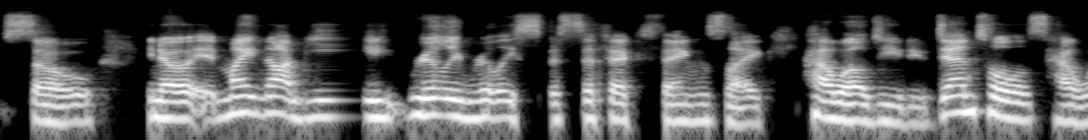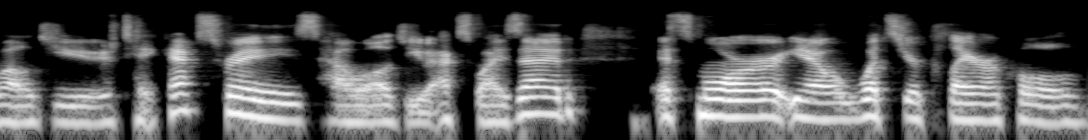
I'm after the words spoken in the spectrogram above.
So you know, it might not be really really specific things like how well do you do dentals, how well do you take X-rays, how well do you X Y Z. It's more you know what's your clerical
